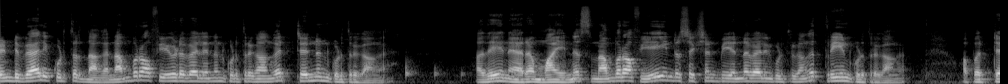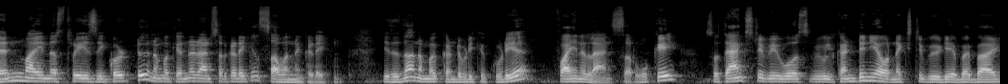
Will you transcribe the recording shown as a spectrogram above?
ரெண்டு வேல்யூ கொடுத்துருந்தாங்க. நம்பர் ஆஃப் ஏயோட வேல்யூ என்னென்னு கொடுத்துருக்காங்க? டென்னுன்னு கொடுத்துருக்காங்க. அதே நேரம் minus number of A intersection B என்ன வேல்யூன்னு கொடுத்துருக்காங்க? த்ரீன்னு கொடுத்துருக்காங்க. அப்போ ten minus three is equal to நமக்கு என்ன ஆன்சர் கிடைக்கும்? செவன்னு கிடைக்கும். இதுதான் நம்ம கண்டுபிடிக்கக்கூடிய final answer okay so thanks to viewers we will continue our next video bye bye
